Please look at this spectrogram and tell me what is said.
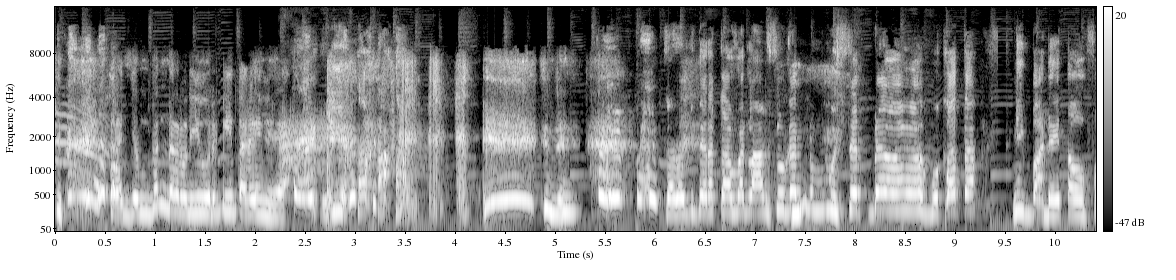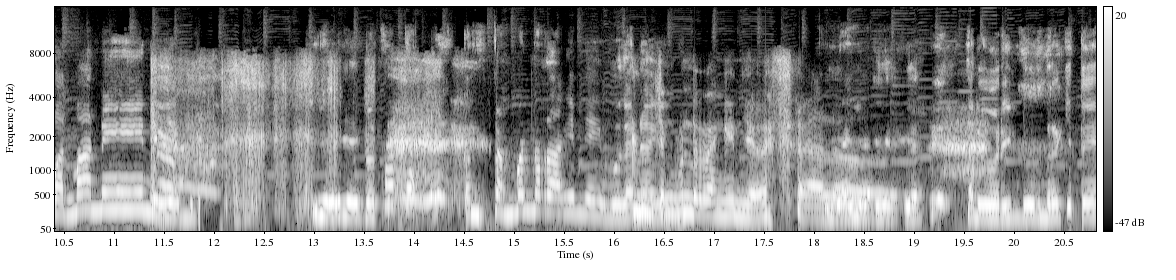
Tajam bener liur kita kayaknya ya. Kalau kita rekaman langsung kan muset dah. Gue kata nih badai taufan mana nih. Iya iya gue kata kencang bener anginnya bukan Kenceng angin. bener anginnya. Iya Salah. iya iya iya. Aduh rindu bener kita.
